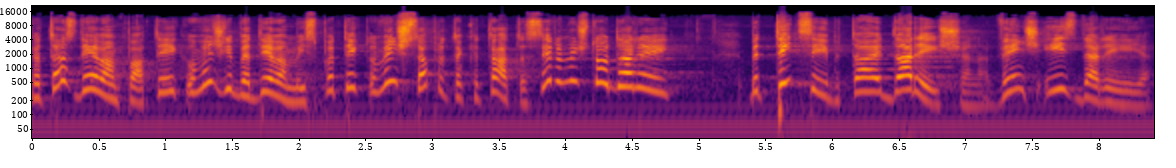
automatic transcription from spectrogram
ka tas Dievam patīk, un viņš gribēja Dievam izpatikt, un viņš saprata, ka tā tas ir, un viņš to darīja. Bet ticība tā ir darīšana. Viņš izdarīja,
